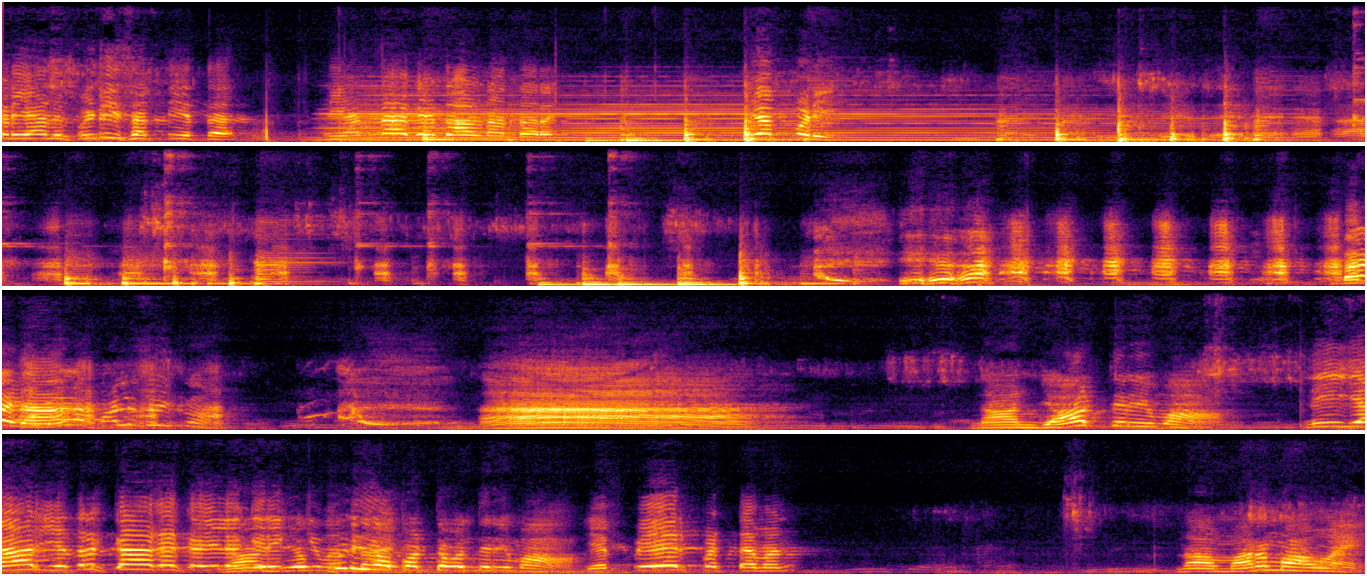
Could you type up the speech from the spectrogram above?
கிடையாது. பிடி சத்தியத்தை. நீ என்ன கேட்டாலும் நான் தரேன். எப்படி? நான் யார் தெரியுமா? நீ யார் எதற்காக நான் கைலங்கிரிக்கு எப்படியா வந்தாய்? பட்டவன் தெரியுமா? எப்பேற்பட்டவன்? நான் மரமாவேன்.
